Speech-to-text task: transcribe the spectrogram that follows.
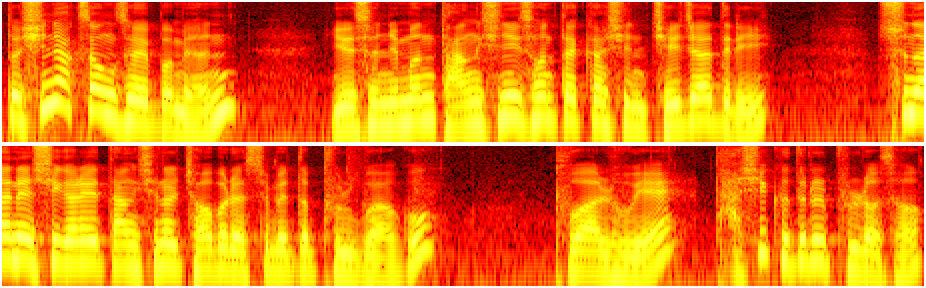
또 신약 성서에 보면 예수님은 당신이 선택하신 제자들이 순환의 시간에 당신을 저버렸음에도 불구하고 부활 후에 다시 그들을 불러서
